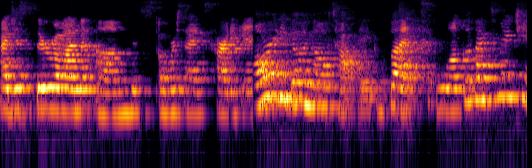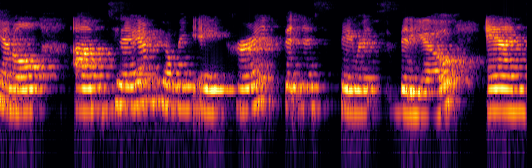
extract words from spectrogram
I just threw on um, this oversized cardigan. Already going off topic, but welcome back to my channel. Um, today I'm filming a current fitness favorites video, and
